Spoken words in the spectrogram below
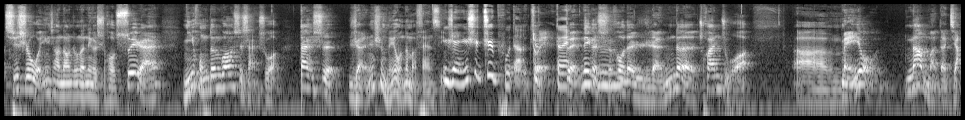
其实我印象当中的那个时候，虽然霓虹灯光是闪烁。但是人是没有那么 fancy，人是质朴的。对对，那个时候的人的穿着，啊，没有那么的讲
